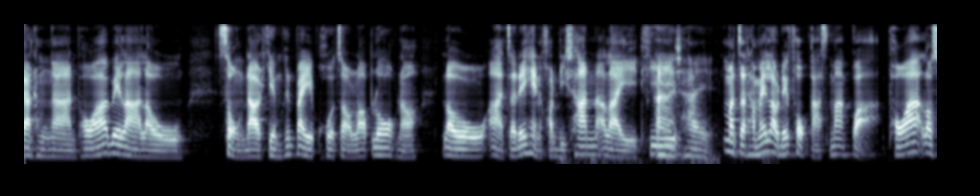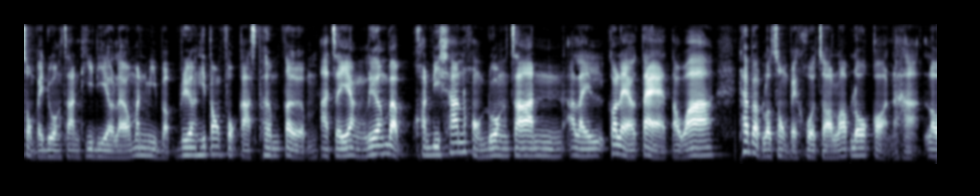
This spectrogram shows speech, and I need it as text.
การทำงาน เพราะว่าเวลาเรา ส่งดาวเทียมขึ้นไปโคจรรอบโลกเนาะเราอาจจะได้เห็น condition อะไรที่อ่าใช่มันจะทำให้เราได้โฟกัสมากกว่า เพราะว่าเราส่งไปดวงจันทร์ทีเดียวแล้วมันมีแบบเรื่องที่ต้องโฟกัสเพิ่มเติม อาจจะอย่างเรื่องแบบ condition ของดวงจันทร์อะไรก็แล้วแต่แต่ว่าถ้าแบบเราส่งไปโคจรรอบโลกก่อนนะฮะเรา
